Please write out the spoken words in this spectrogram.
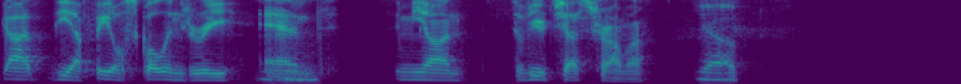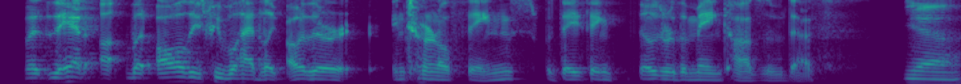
got the uh, fatal skull injury, Mm-hmm. and Simeon severe chest trauma. Yeah. But they had, uh, but all these people had like other internal things, but they think those were the main causes of death. Yeah.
